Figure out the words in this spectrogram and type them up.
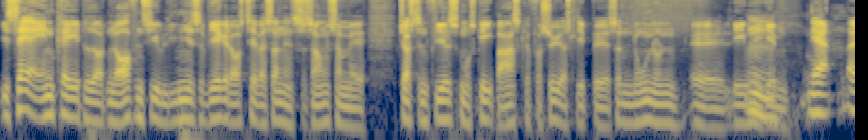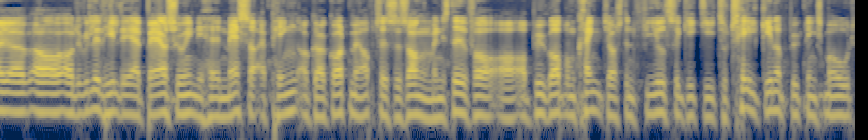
især angrebet og den offensive linje, så virker det også til at være sådan en sæson, som Justin Fields måske bare skal forsøge at slippe sådan nogenlunde levende mm. igennem. Ja, og, og det vilde hele det er, at Bears jo egentlig havde masser af penge at gøre godt med op til sæsonen, men i stedet for at, at bygge op omkring Justin Fields, så gik de i total genopbygningsmode.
